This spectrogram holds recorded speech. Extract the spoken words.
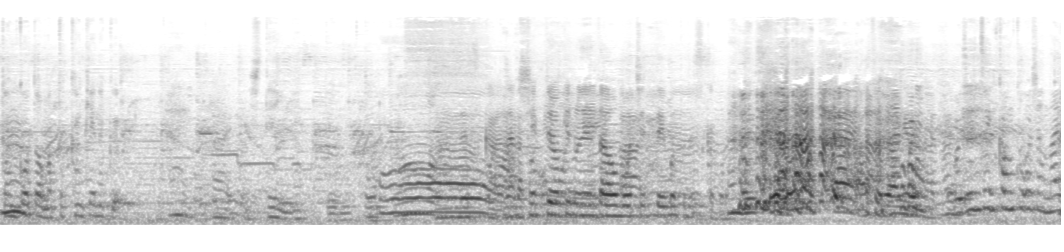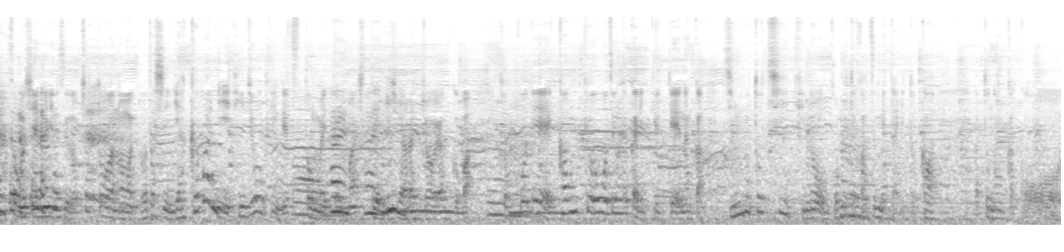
観光とは全く関係なくしていいなって思ってます。ですか。なんかとっておきのネタをお持ちっていうことですか。これ。これ全然観光じゃないかもしれないんですけど、ちょっとあの私役場に非常勤で勤めてまして、西原町役場。そこで環境保全係って言ってなんか地元地域のゴミとか集めたりとか、あとなんかこ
